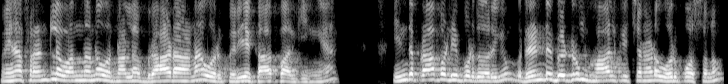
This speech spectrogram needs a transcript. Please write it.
மெயினாக ஃப்ரண்ட்டில் வந்தோன்னா ஒரு நல்ல ப்ராடான ஒரு பெரிய கார் பார்க்கிங்க. இந்த ப்ராப்பர்ட்டியை பொறுத்த வரைக்கும் ரெண்டு பெட்ரூம் ஹால் கிச்சனோட ஒரு போர்ஷனும்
